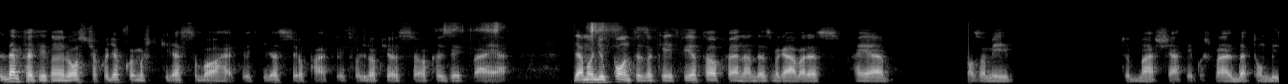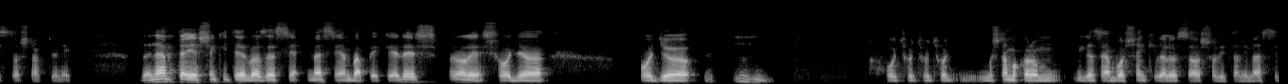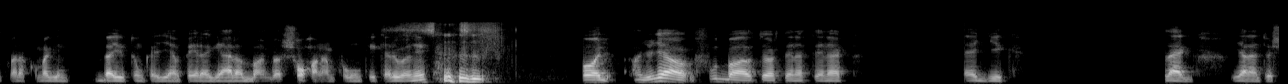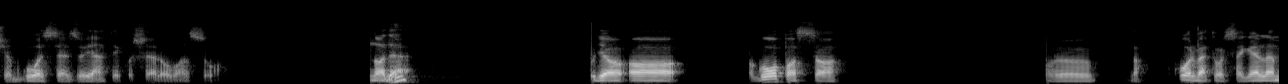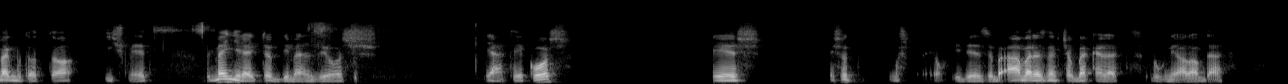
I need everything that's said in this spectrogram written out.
nem feltétlenül rossz, csak hogy akkor most ki lesz a bal hátvéd, ki lesz a jobb hátvéd, hogy rakja össze a középpályát. De mondjuk pont ez a két fiatal, Fernández meg Álvarez helye az, ami több más játékos mellett betonbiztosnak tűnik. De nem teljesen kitérve az Messi Mbappé kérdésről, és hogy hogy, hogy, hogy, hogy, hogy most nem akarom igazából senkivel összehasonlítani Messit, mert akkor megint bejutunk egy ilyen féregjáratba, amiből soha nem fogunk kikerülni. hogy, hogy ugye a futball történetének egyik leg legjelentősebb gólszerző játékosáról van szó. Na de, uh-huh. ugye a, a gólpassza na, Horvátország ellen megmutatta ismét, hogy mennyire egy többdimenziós játékos, és, és ott most jó, idézőben, Álvareznek csak be kellett rugni a labdát.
